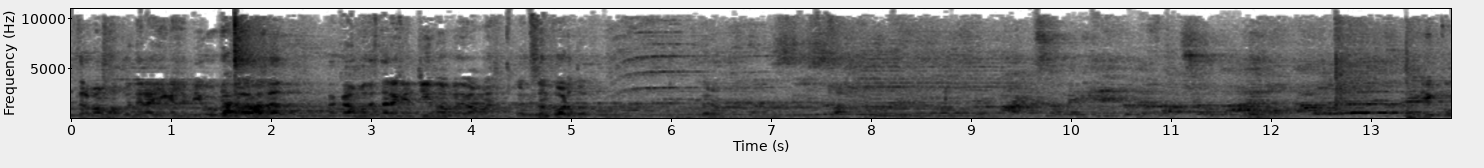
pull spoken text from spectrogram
Esto lo vamos a poner ahí en el en vivo. Acabamos de estar en el gym, pues vamos. Estos son cortos. Pero. Va. Mm. Rico.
